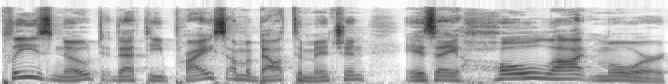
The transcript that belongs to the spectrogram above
please note that the price I'm about to mention is a whole lot more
